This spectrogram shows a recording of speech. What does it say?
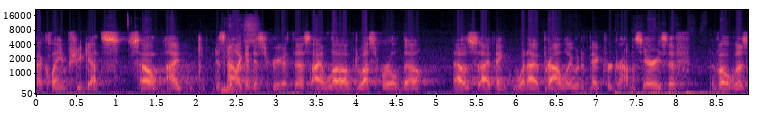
acclaim she gets. So I, it's not yes. like I disagree with this. I loved Westworld though. That was, I think, what I probably would have picked for drama series if the vote was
